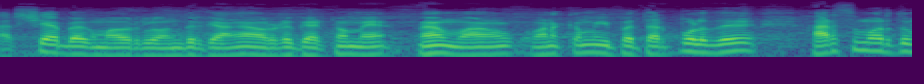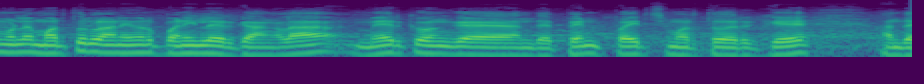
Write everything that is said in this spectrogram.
ஹர்ஷியா பேகம் அவர்கள் வந்திருக்காங்க. அவருடைய கேட்டோம் மேம் வணக்கம். இப்போ தற்பொழுது அரசு மருத்துவமனையில் மருத்துவர்கள் அனைவரும் பணியில் இருக்காங்களா? மேற்கு வங்க அந்த பெண் பயிற்சி மருத்துவருக்கு அந்த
